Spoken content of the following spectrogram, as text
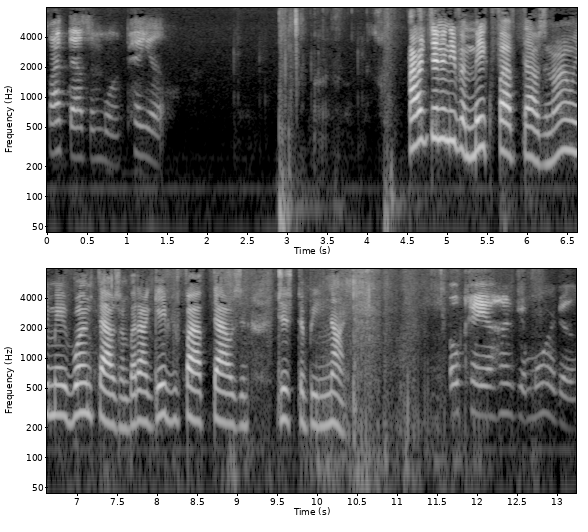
5,000 more. Pay up. I didn't even make 5,000. I only made 1,000, but I gave you 5,000 just to be nice. Okay, a 100 more though.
